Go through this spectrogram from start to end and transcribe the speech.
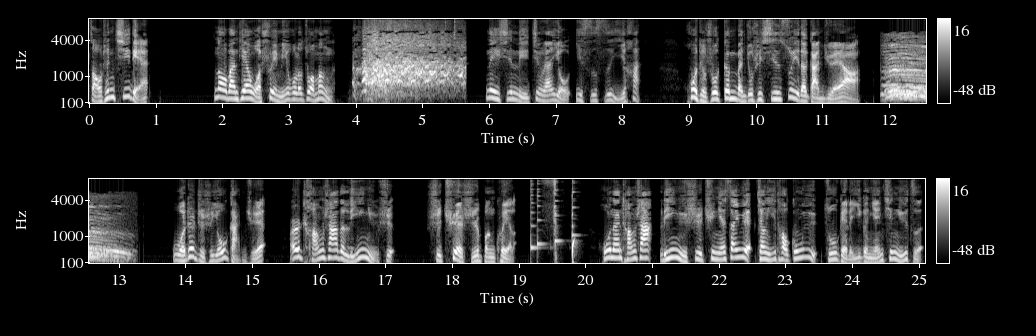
早晨七点，闹半天我睡迷糊了，做梦呢。内心里竟然有一丝丝遗憾，或者说根本就是心碎的感觉呀。我这只是有感觉，而长沙的李女士是确实崩溃了。湖南长沙李女士去年三月将一套公寓租给了一个年轻女子。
